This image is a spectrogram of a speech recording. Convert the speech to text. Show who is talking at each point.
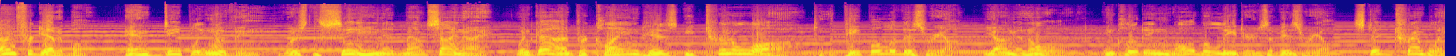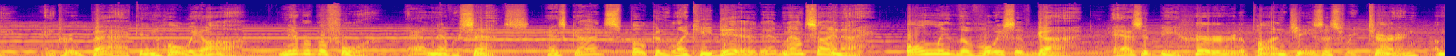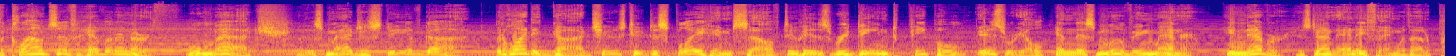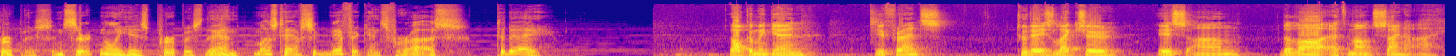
Speaker 1: Unforgettable and deeply moving was the scene at Mount Sinai when God proclaimed his eternal law to the people of Israel, young and old, including all the leaders of Israel, stood trembling and drew back in holy awe. Never before, and never since, has God spoken like he did at Mount Sinai. Only the voice of God as it be heard upon Jesus' return on the clouds of heaven and earth, will match this majesty of God. But why did God choose to display himself to his redeemed people, Israel, in this moving manner? He never has done anything without a purpose, and certainly his purpose then must have significance for us today.
Speaker 2: Welcome again, dear friends. Today's lecture is on the law at Mount Sinai.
